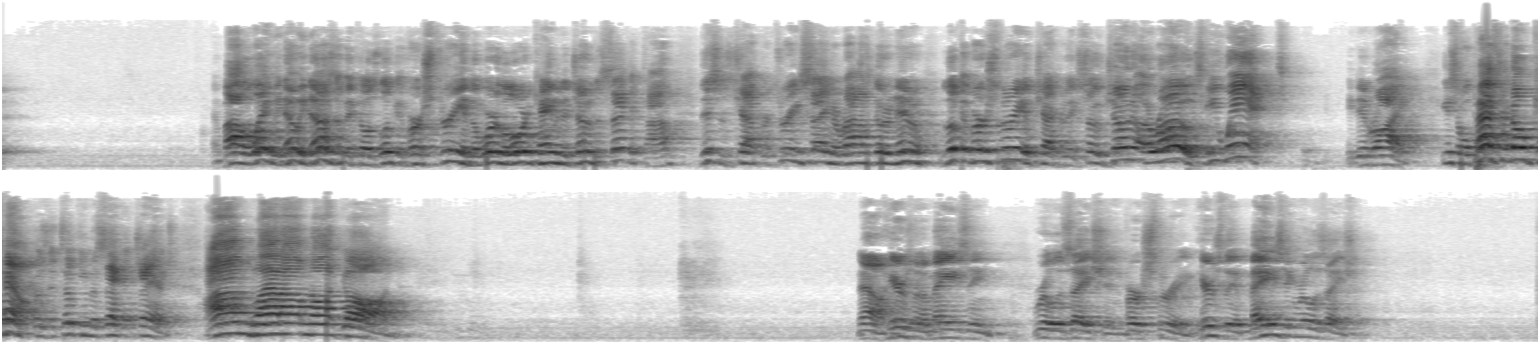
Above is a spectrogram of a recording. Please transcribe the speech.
And by the way, we know he does it because look at verse 3. And the word of the Lord came into Jonah the second time. This is chapter 3 saying, Arise, go to Nineveh. Look at verse 3 of chapter 3. So Jonah arose. He went. He did right. You say, Well, Pastor, don't count because it took him a second chance. I'm glad I'm not God. Now, here's an amazing realization. Verse 3. Here's the amazing realization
